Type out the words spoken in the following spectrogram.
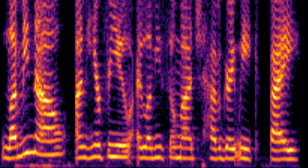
let me know. I'm here for you. I love you so much. Have a great week. Bye.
